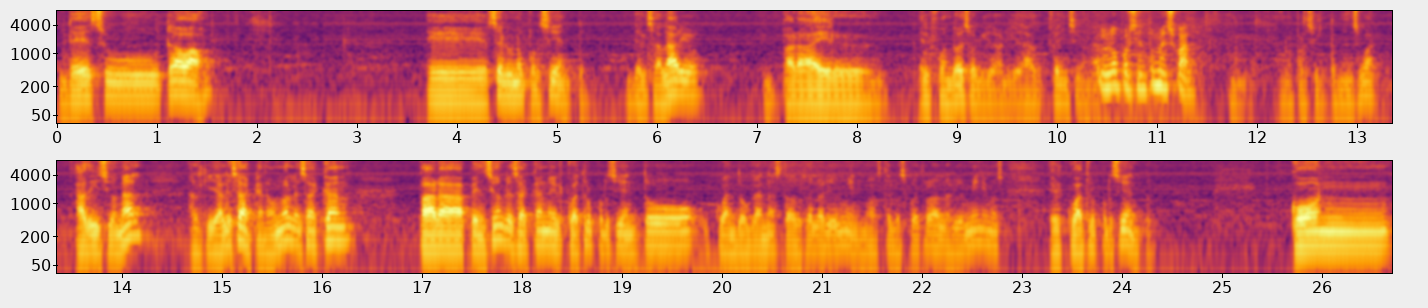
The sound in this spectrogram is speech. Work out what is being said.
de su trabajo, eh, es el 1% del salario para el, el, Fondo de Solidaridad Pensional. ¿El 1% mensual? 1% mensual. Adicional al que ya le sacan. A uno le sacan para pensión le sacan el 4% cuando gana hasta dos salarios mínimos, hasta los cuatro salarios mínimos, el 4%. Con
